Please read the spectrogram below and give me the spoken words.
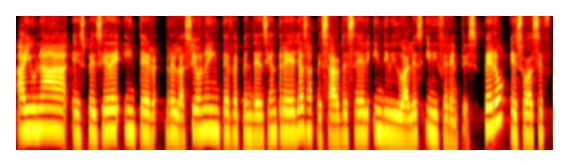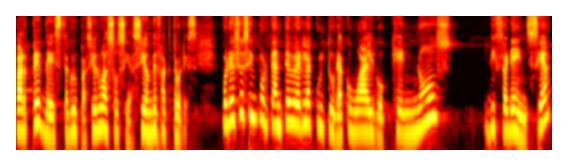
Hay una especie de interrelación e interdependencia entre ellas a pesar de ser individuales y diferentes, pero eso hace parte de esta agrupación o asociación de factores. Por eso es importante ver la cultura como algo que nos diferencia,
